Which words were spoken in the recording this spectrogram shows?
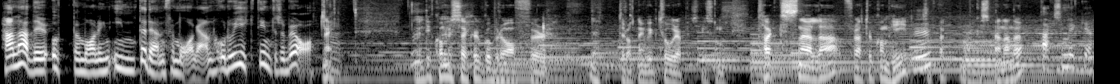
han hade uppenbarligen inte den förmågan och då gick det inte så bra. Nej. Det kommer säkert gå bra för drottning Victoria. Precis som. Tack snälla för att du kom hit. Mm. Mycket spännande. Tack så mycket.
